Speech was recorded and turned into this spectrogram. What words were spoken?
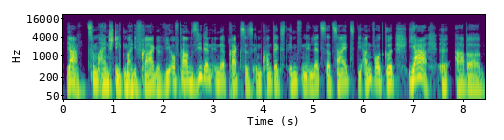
Ja, zum Einstieg mal die Frage, wie oft haben Sie denn in der Praxis im Kontext Impfen in letzter Zeit die Antwort gehört, ja, äh, aber...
